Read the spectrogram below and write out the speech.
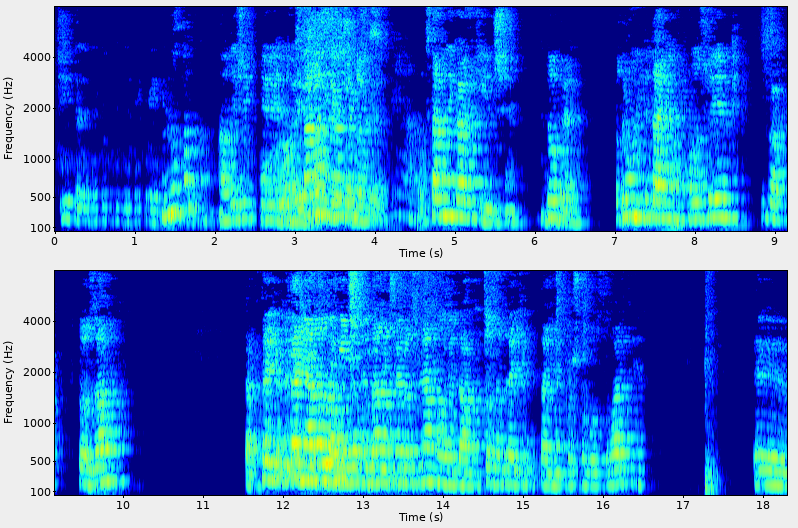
вчителя, не тут буде таке. Ну так, але ж е, обставини кажуть інше. Добре. По другому питанню голосуємо. За. Хто за? Так, третє питання аналогічне, да, ми розглянули, да. Хто за третє питання, прошу голосувати. Е,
